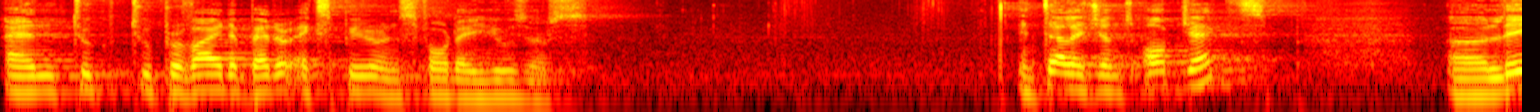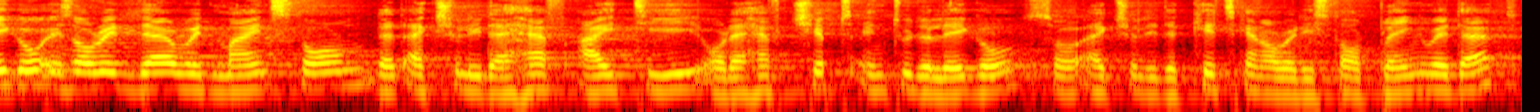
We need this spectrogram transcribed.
and to, to provide a better experience for their users. Intelligent objects. Uh, Lego is already there with Mindstorm that actually they have IT or they have chips into the Lego, so actually the kids can already start playing with that.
